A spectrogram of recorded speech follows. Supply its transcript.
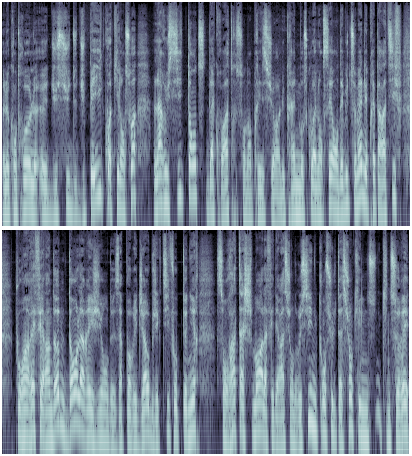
le contrôle du sud du pays. Quoi qu'il en soit, la Russie tente d'accroître son emprise sur l'Ukraine. Moscou a lancé en début de semaine les préparatifs pour un référendum dans la région de Zaporizhia. Objectif obtenir son rattachement à la Fédération de Russie une consultation qui ne, qui ne serait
